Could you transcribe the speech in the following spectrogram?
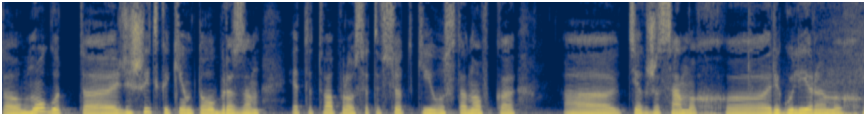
э, могут э, решить каким-то образом этот вопрос. Это все-таки установка э, тех же самых регулируемых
